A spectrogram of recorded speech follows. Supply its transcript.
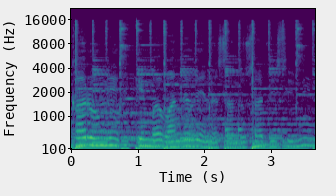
කරුමෙක්කෙම වඳ වෙන සඳු සදිසිමි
